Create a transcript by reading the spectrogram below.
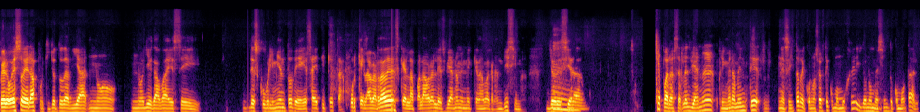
Pero eso era porque yo todavía no, no llegaba a ese descubrimiento de esa etiqueta, porque la verdad es que la palabra lesbiana a mí me quedaba grandísima. Yo decía mm. Que para ser lesbiana, primeramente necesitas reconocerte como mujer y yo no me siento como tal.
